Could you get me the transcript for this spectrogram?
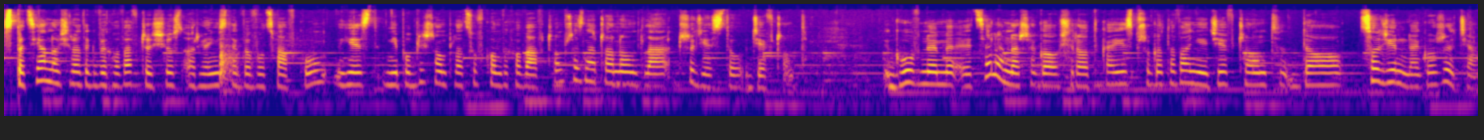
Specjalny Ośrodek Wychowawczy Sióstr Orionistek we Włocławku jest niepubliczną placówką wychowawczą przeznaczoną dla 30 dziewcząt. Głównym celem naszego ośrodka jest przygotowanie dziewcząt do codziennego życia.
